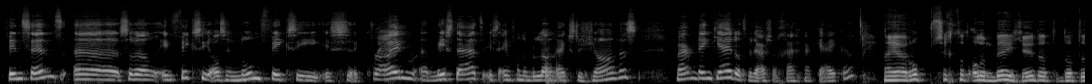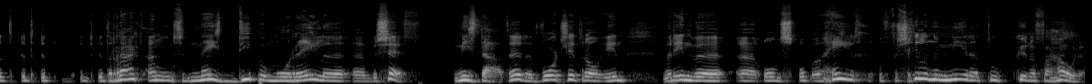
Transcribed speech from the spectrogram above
Vincent, eh, zowel in fictie als in non-fictie is eh, crime, eh, misdaad, is een van de belangrijkste genres. Waarom denk jij dat we daar zo graag naar kijken? Nou ja, Rob zegt dat al een beetje. Dat, dat het, het, het, het, het raakt aan ons het meest diepe morele eh, besef. Misdaad, hè? dat woord zit er al in. Waarin we eh, ons op een hele verschillende manieren toe kunnen verhouden.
